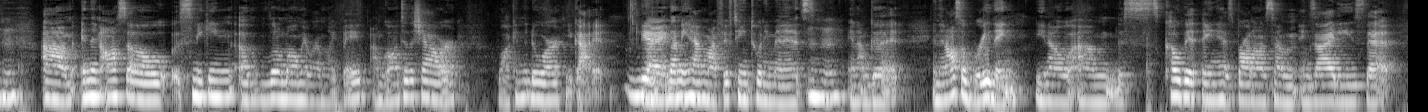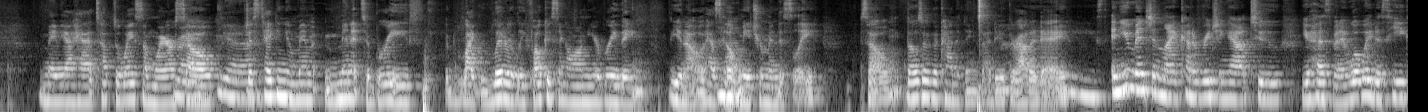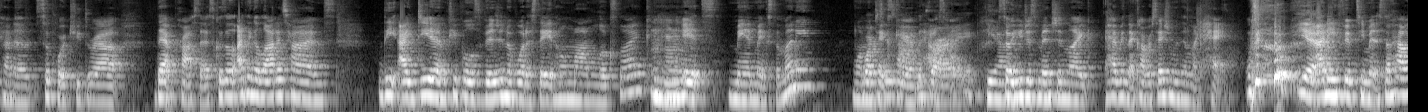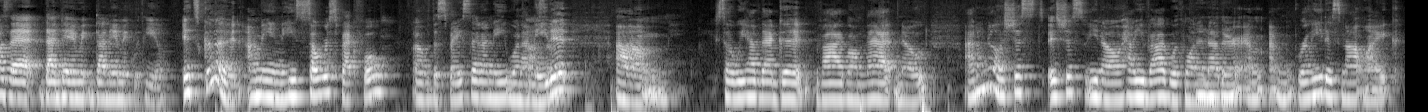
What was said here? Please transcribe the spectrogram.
Um, and then also sneaking a little moment where I'm like, babe, I'm going to the shower, walk in the door, you got it. Yeah. Let me have my 15, 20 minutes and I'm good. And then also breathing. You know, um, this COVID thing has brought on some anxieties that maybe I had tucked away somewhere. So Yeah. just taking a min- minute to breathe, like literally focusing on your breathing, you know, has helped me tremendously. So those are the kind of things I do throughout a day. And you mentioned like kind of reaching out to your husband. In what way does he kind of support you throughout that process? Because I think a lot of times the idea and people's vision of what a stay-at-home mom looks like, mm-hmm. it's man makes the money, woman Works takes care of the home, household. right. Yeah. So you just mentioned like having that conversation with him, like, hey, Yeah. I need 15 minutes. So how is that dynamic dynamic with you? It's good. I mean, he's so respectful of the space that I need when I need it. Um, so we have that good vibe on that note. I don't know. It's just, it's just you know how you vibe with one another. Um, um, Rohit is not like,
